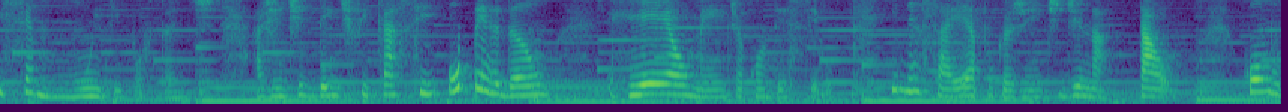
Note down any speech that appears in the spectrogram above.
Isso é muito importante, a gente identificar se o perdão realmente aconteceu. E nessa época, gente, de Natal, como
